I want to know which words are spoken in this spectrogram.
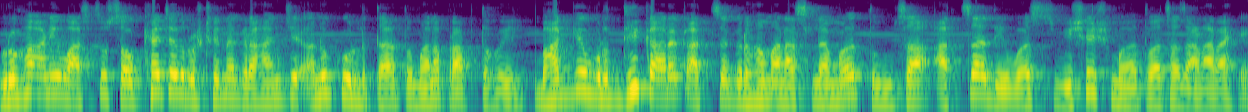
गृह आणि वास्तू सौख्याच्या दृष्टीनं ग्रहांची अनुकूलता तुम्हाला प्राप्त होईल. भाग्य वृद्धिकारक आजचं ग्रहमान असल्यामुळे तुमचा आजचा दिवस विशेष महत्त्वाचा जाणार आहे.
